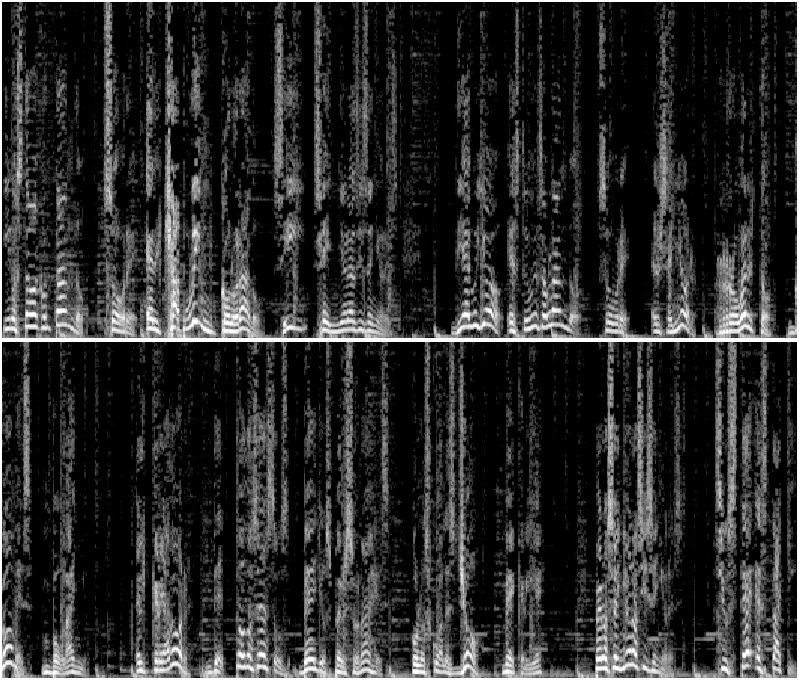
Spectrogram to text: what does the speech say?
y nos estaba contando sobre el Chapulín Colorado. Sí, señoras y señores. Diego y yo estuvimos hablando sobre el señor Roberto Gómez Bolaño, el creador de todos esos bellos personajes con los cuales yo me crié. Pero señoras y señores, si usted está aquí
